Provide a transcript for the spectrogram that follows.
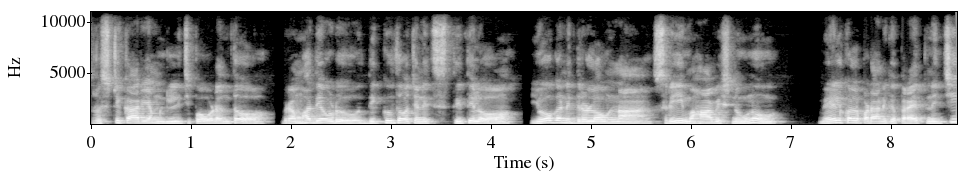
సృష్టి కార్యం నిలిచిపోవడంతో బ్రహ్మదేవుడు దిక్కుతోచని స్థితిలో యోగ నిద్రలో ఉన్న శ్రీ మహావిష్ణువును మేల్కొల్పడానికి ప్రయత్నించి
